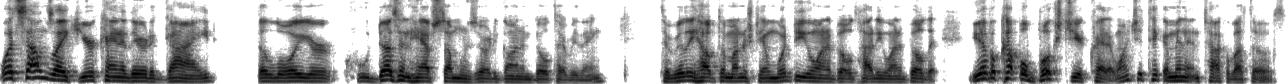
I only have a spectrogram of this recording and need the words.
Well, it sounds like you're kind of there to guide the lawyer who doesn't have someone who's already gone and built everything to really help them understand what do you want to build how do you want to build it. You have a couple books to your credit. Why don't you take a minute and talk about those?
